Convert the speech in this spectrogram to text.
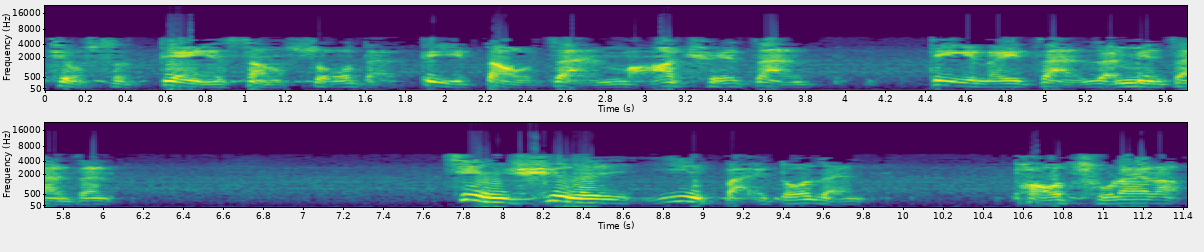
就是电影上说的地道战、麻雀战、地雷战、人民战争。进去了一百多人，跑出来了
